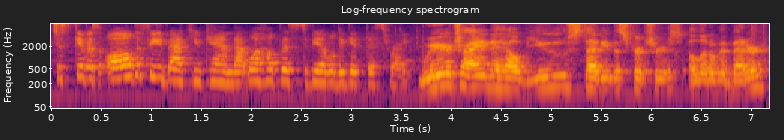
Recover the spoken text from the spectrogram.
just give us all the feedback you can. That will help us to be able to get this right. We're trying to help you study the scriptures a little bit better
